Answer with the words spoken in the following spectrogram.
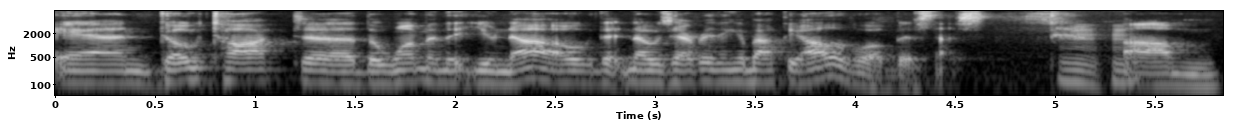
and go talk to the woman that you know that knows everything about the olive oil business. Mm-hmm. Um,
